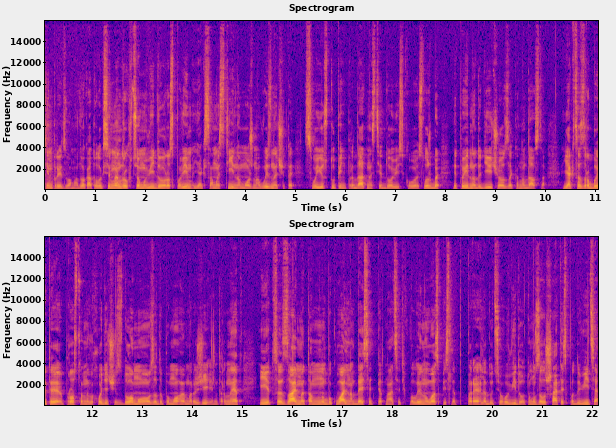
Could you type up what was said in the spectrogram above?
Всім привіт, з вами адвокат Олексій Мендрух. В цьому відео розповім, як самостійно можна визначити свою ступінь придатності до військової служби відповідно до діючого законодавства. Як це зробити, просто не виходячи з дому за допомогою мережі інтернет. І це займе там ну буквально 10-15 хвилин у вас після перегляду цього відео. Тому залишайтесь, подивіться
